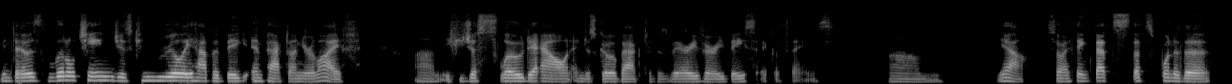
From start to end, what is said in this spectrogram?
I mean those little changes can really have a big impact on your life um, if you just slow down and just go back to the very very basic of things. Um, yeah so i think that's that's one of the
